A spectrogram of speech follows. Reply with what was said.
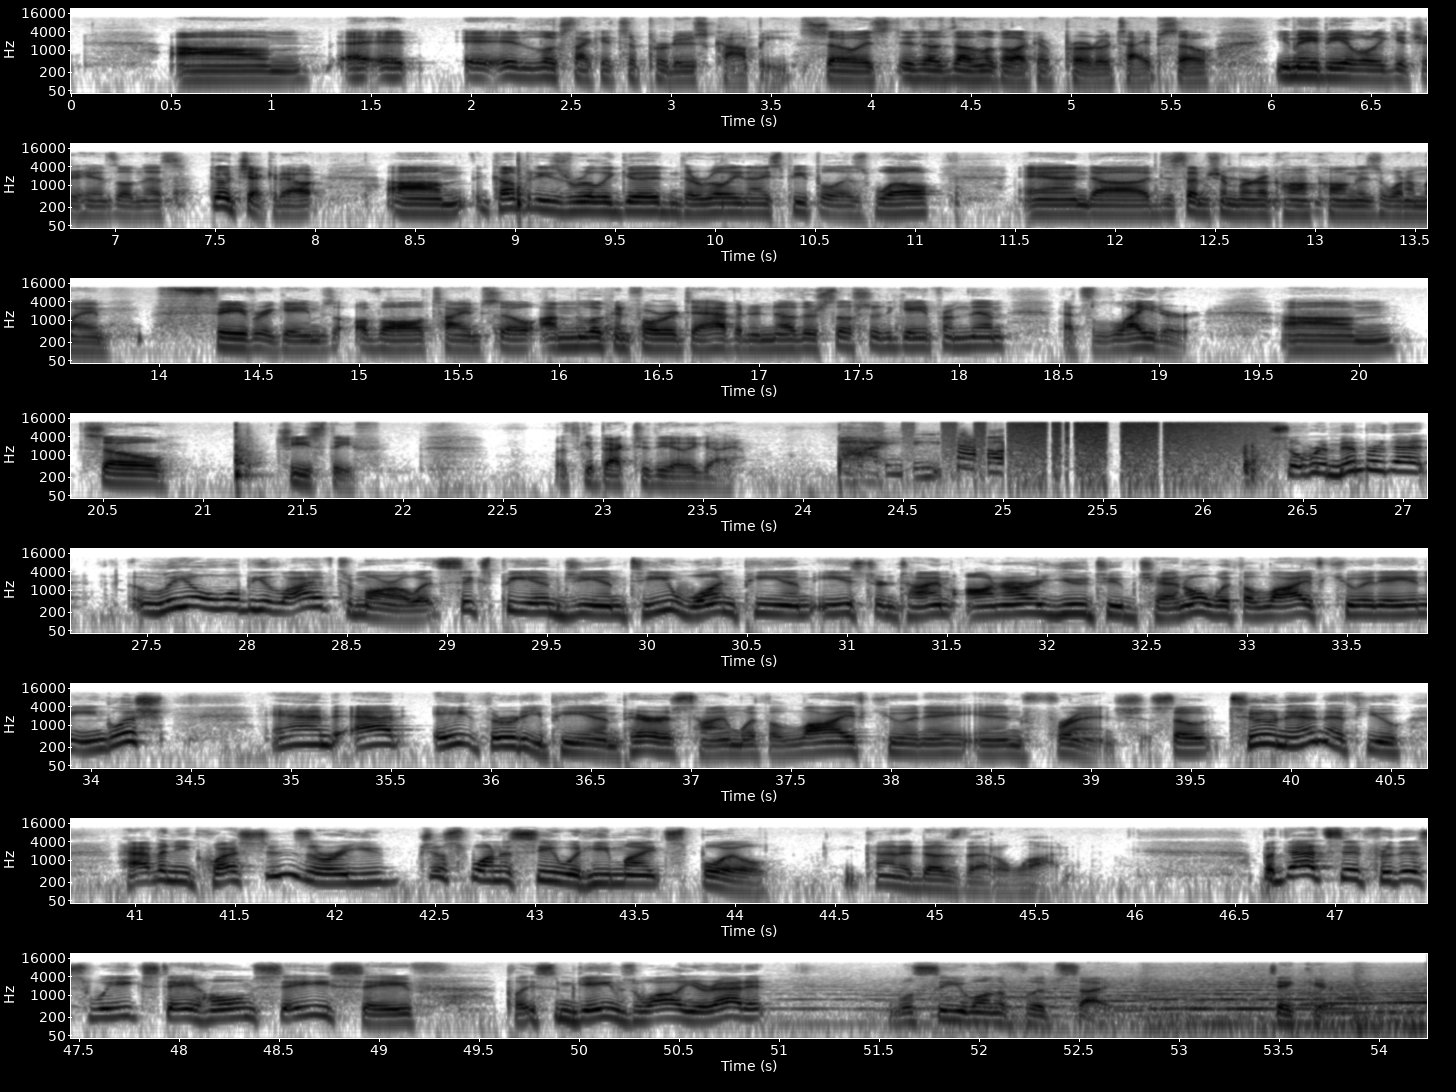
Um, it it, it looks like it's a produced copy. So it doesn't look like a prototype. So you may be able to get your hands on this. Go check it out. Um, the company's really good. They're really nice people as well. And uh, Deception Murder Hong Kong is one of my favorite games of all time. So I'm looking forward to having another social game from them that's lighter. Um, so, Cheese Thief. Let's get back to the other guy. Bye. So remember that Leo will be live tomorrow at 6 p.m. GMT, 1 p.m. Eastern Time on our YouTube channel with a live Q&A in English and at 8:30 p.m. Paris time with a live Q&A in French. So tune in if you have any questions or you just want to see what he might spoil. He kind of does that a lot. But that's it for this week. Stay home, stay safe, play some games while you're at it. We'll see you on the flip side. Take care.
